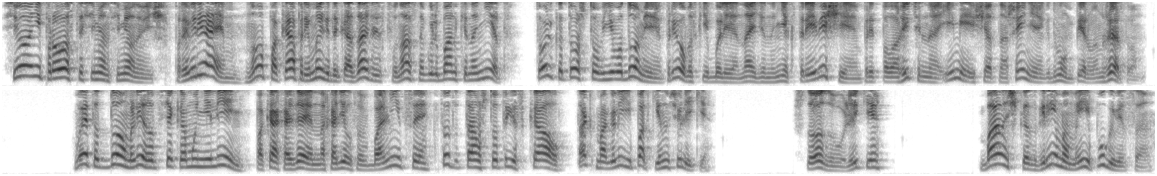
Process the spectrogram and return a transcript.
Все непросто, Семен Семенович. Проверяем, но пока прямых доказательств у нас на Гульбанкина нет. Только то, что в его доме при обыске были найдены некоторые вещи, предположительно имеющие отношение к двум первым жертвам. В этот дом лезут все, кому не лень. Пока хозяин находился в больнице, кто-то там что-то искал. Так могли и подкинуть улики. Что за улики? Баночка с гримом и пуговица.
